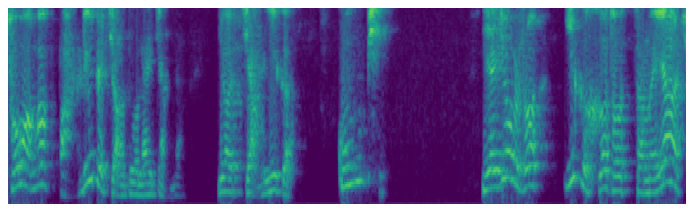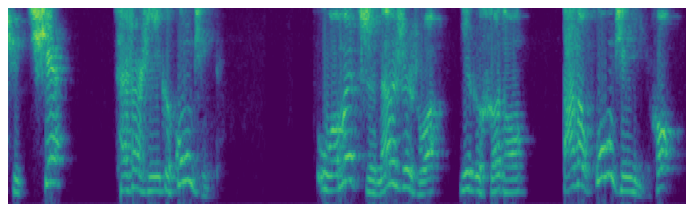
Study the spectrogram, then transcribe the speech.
从我们法律的角度来讲呢，要讲一个公平。也就是说，一个合同怎么样去签，才算是一个公平的？我们只能是说，一个合同达到公平以后，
